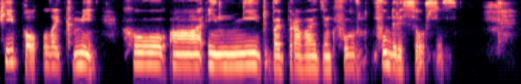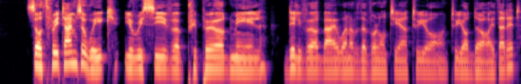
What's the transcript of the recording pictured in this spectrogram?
people like me who are in need by providing food, food resources. So three times a week, you receive a prepared meal delivered by one of the volunteers to your to your door. Is that it?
